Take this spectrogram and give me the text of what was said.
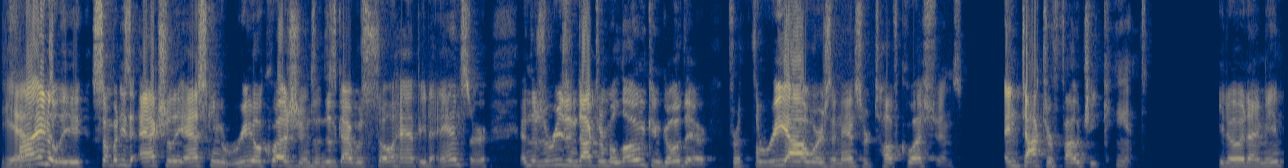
Yeah. finally somebody's actually asking real questions and this guy was so happy to answer and there's a reason dr malone can go there for three hours and answer tough questions and dr fauci can't. You know what i mean?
